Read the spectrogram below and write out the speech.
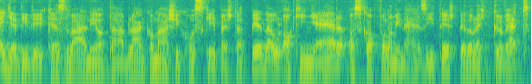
egyedivé kezd válni a táblánk a másikhoz képest. Tehát például aki nyer, az kap valami nehezítést, például egy követ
